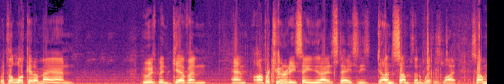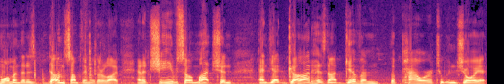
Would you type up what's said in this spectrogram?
But to look at a man who has been given an opportunity, say in the United States, and he's done something with his life, some woman that has done something with her life and achieved so much, and, and yet God has not given the power to enjoy it.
